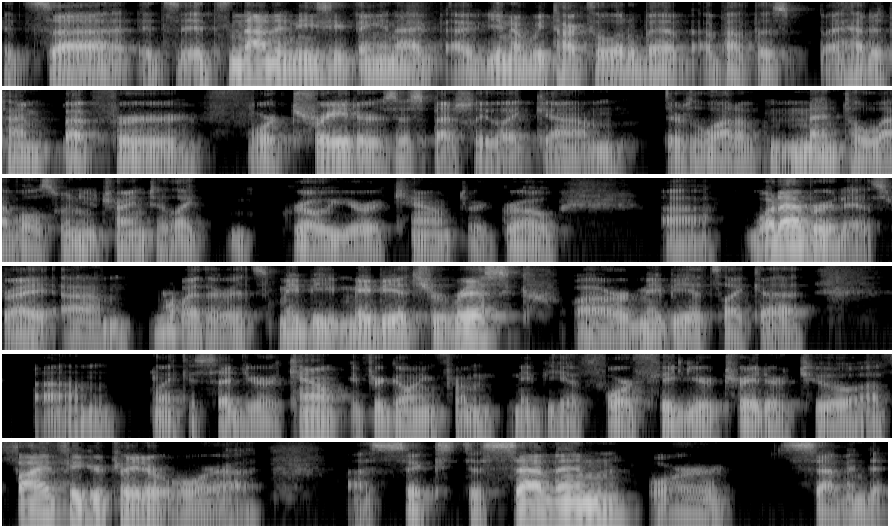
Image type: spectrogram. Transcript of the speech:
It's uh it's it's not an easy thing and I, I, you know we talked a little bit about this ahead of time but for for traders especially like um there's a lot of mental levels when you're trying to like grow your account or grow uh, whatever it is, right? Um, whether it's maybe maybe it's your risk, or maybe it's like a um, like I said, your account, if you're going from maybe a four figure trader to a five figure trader or a, a, six to seven or seven to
